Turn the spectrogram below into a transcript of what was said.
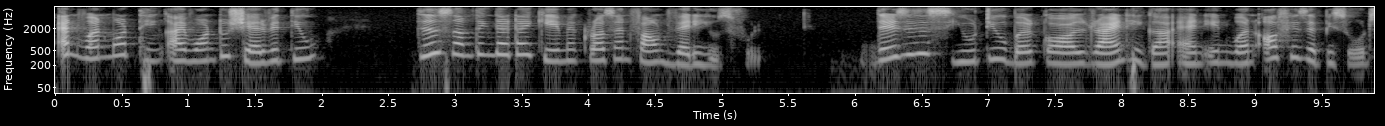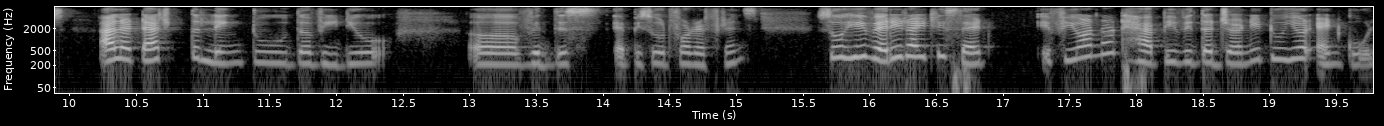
And one more thing I want to share with you this is something that I came across and found very useful. There is this YouTuber called Ryan Higa, and in one of his episodes, I'll attach the link to the video uh, with this episode for reference. So he very rightly said, if you are not happy with the journey to your end goal,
